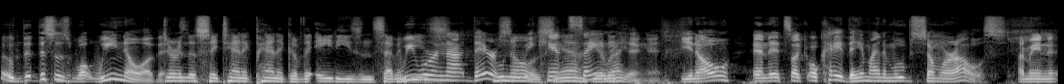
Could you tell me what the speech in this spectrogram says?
Oh, th- This is what we know of it. During the satanic panic of the 80s and 70s. we were not there, Who so we can't Yeah, say you're right. anything. You know, and it's like okay, they might have moved somewhere else. I mean, you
